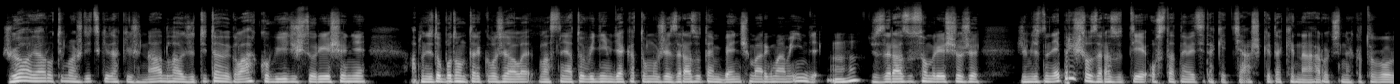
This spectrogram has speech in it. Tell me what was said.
že ja, Jaro, ty máš vždycky taký že nadhľad, že ty tak ľahko vidíš to riešenie a mne to potom treklo, že ale vlastne ja to vidím vďaka tomu, že zrazu ten benchmark mám inde. Uh-huh. Že zrazu som riešil, že, že mne to neprišlo zrazu tie ostatné veci také ťažké, také náročné, ako to bolo,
